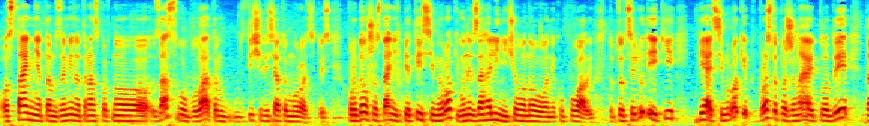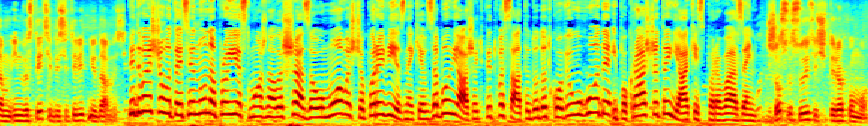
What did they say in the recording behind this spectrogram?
остання там заміна транспортного засобу була там у 2010 році. Тобто впродовж останніх 5-7 років вони взагалі нічого нового не купували. Тобто це люди, які 5-7 років просто пожинають плоди там інвестицій десятилітньої давності. Підвищувати ціну на проїзд можна лише за умови, що перевізників зобов'яжуть підписати додаткові угоди і покращити якість перевезень. Що стосується чотирьох умов,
